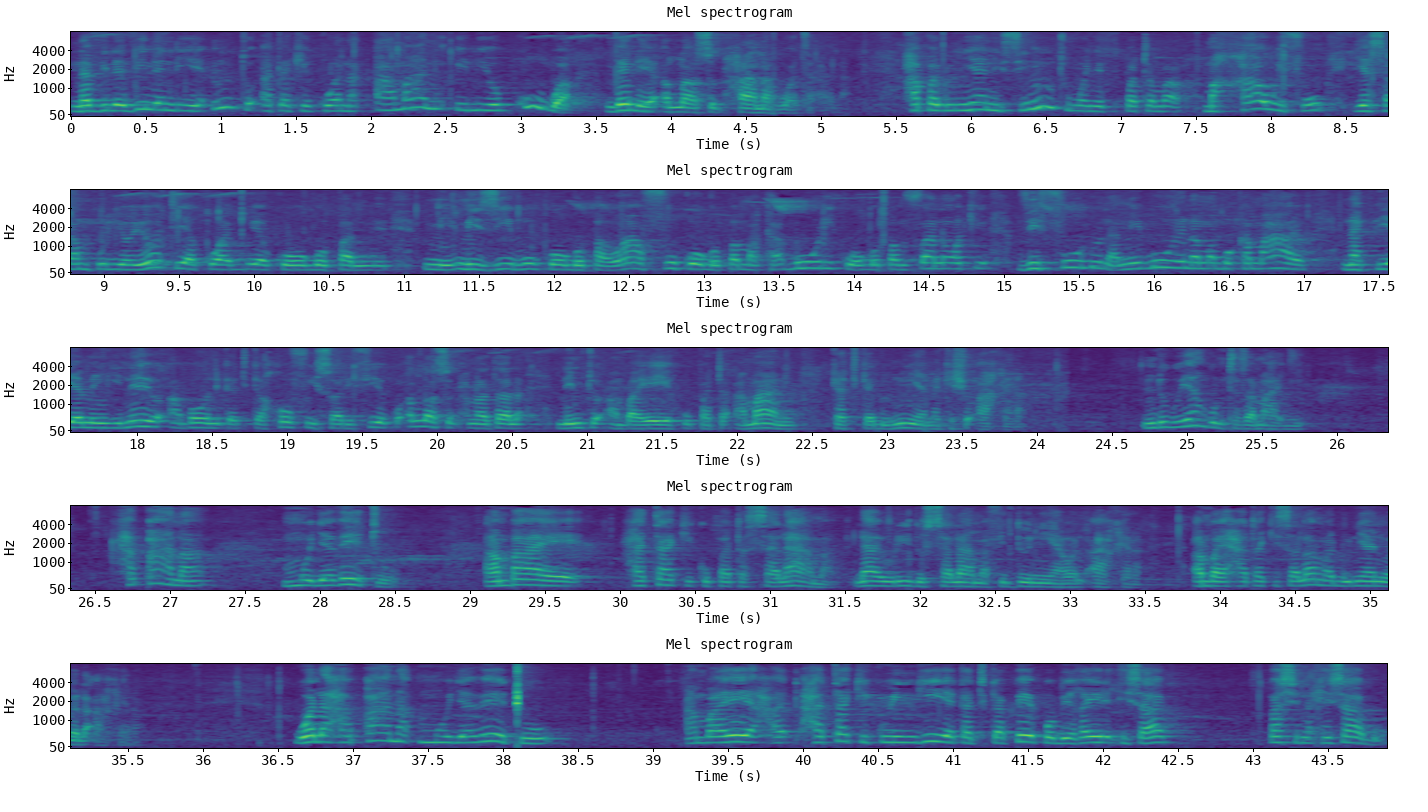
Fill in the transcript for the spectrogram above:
Na vile vile ndiye mtu atakayekuwa na amani iliyokubwa mbele ya Allah Subhanahu wa Ta'ala hapa duniani si mtu mwenye kupata ma, mahawifu ya sampuli yoyote ya, ya kuogopa mi, mi, mizimu kuogopa wafu kuogopa makaburi kuogopa mfano wa vifudu na mibuyu na mambo kama hayo na pia mengineyo ambayo ni katika hofu isarifie kwa Allah subhanahu wa ta'ala ni mtu ambaye yeye hupata amani katika dunia na kesho akhera. Ndugu yangu mtazamaji hapana mmoja wetu ambaye hataki kupata salama la yuridu salama fi dunia wal akhirah ambaye hataki salama duniani wala akhera. Wala hapana mmoja wetu ambaye hataki kuingia katika pepo bighairi hisab basi na hisabu.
